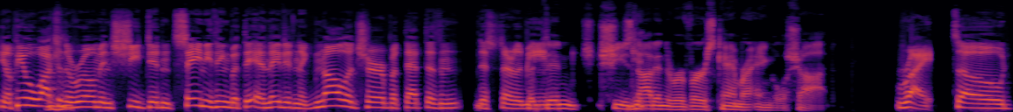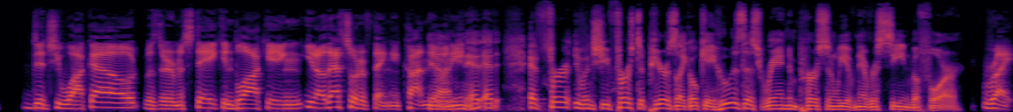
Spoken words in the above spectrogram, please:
You know, people walked in Mm-hmm. the room and she didn't say anything, but they, and they didn't acknowledge her. But that doesn't necessarily mean. but then she's not in the reverse camera angle shot. right. So did she walk out? Was there a mistake in blocking? You know that sort of thing in continuity. Yeah. I mean, at, at, at first, when she first appears, like, okay, who is this random person we have never seen before? right.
